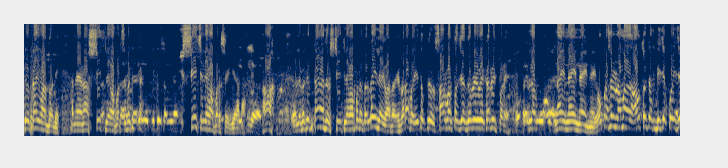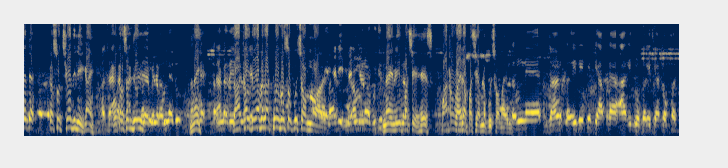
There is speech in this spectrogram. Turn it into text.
કઈ કાંઈ વાંધો નહીં. અને એના સ્ટીચ લેવા પડશે. સ્ટીચ લેવા પડશે કે. હા. એટલે મેં કીધું કાંઈ સ્ટીચ લેવા પડે તો લઈ લેવાના બરાબર એ તો સારવાર તો જે જરૂરી હોય કરવી જ પડે. એટલે નહીં નહીં નહીં નહીં. ઓપરેશન અમારે આવતો જ બીજે કોઈ જાતે કશું છે જ નહીં કાંઈ. ઓપરેશન જેવી નહીં. દાખલ થયા પહેલા કોઈ વસ્તુ પૂછવામાં ન આવે. મેડિ- મેડિકલમાં પૂછ્યું? નહીં નહીં પછી એ પાટો વાયરા પછી અમને પૂછવામાં આવ્યું. તમને જાણ કરી હતી કે આપણે આ રીતનું કરી છે આટલો ખર્ચ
